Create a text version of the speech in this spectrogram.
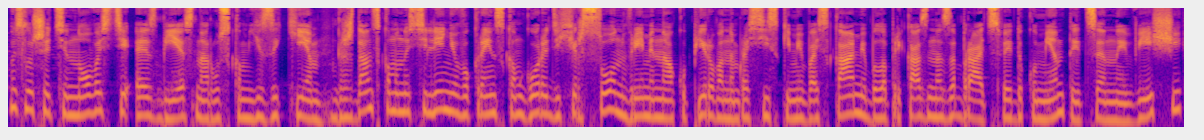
Вы слушаете новости СБС на русском языке. Гражданскому населению в украинском городе Херсон, временно оккупированном российскими войсками, было приказано забрать свои документы и ценные вещи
